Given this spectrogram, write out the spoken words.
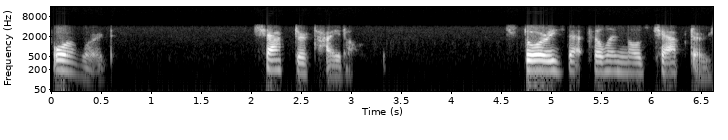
foreword, chapter title, stories that fill in those chapters.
